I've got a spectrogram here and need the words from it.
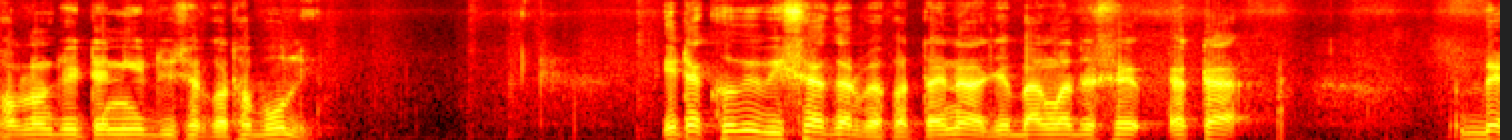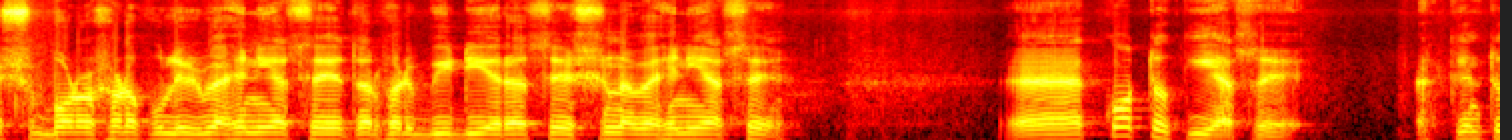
ভাবলাম যে এটা নিয়ে দুই চার কথা বলি। এটা খুবই বিষয়কর ব্যাপার, তাই না? যে বাংলাদেশে একটা বেশ বড় সড়ো পুলিশ বাহিনী আছে, তারপরে বিডিআর আছে, সেনাবাহিনী আছে কত কি আছে, কিন্তু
